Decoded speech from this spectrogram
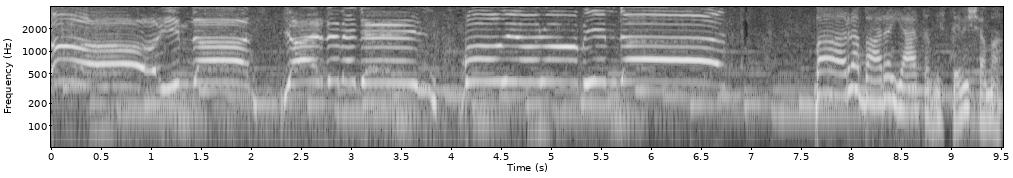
Aa, imdat! Yardım edin! Boğuluyorum imdat! Bağıra bağıra yardım istemiş ama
